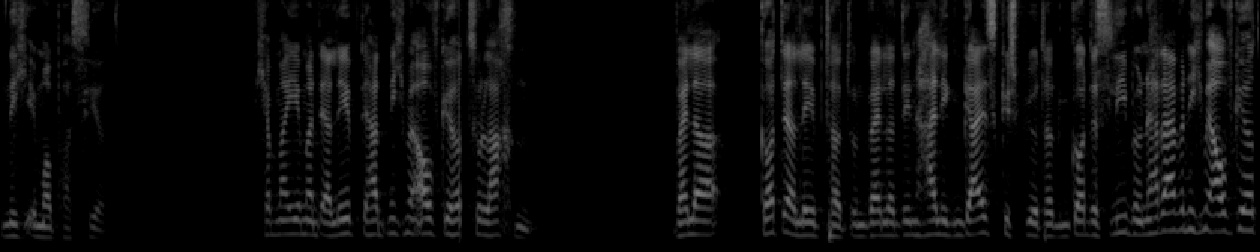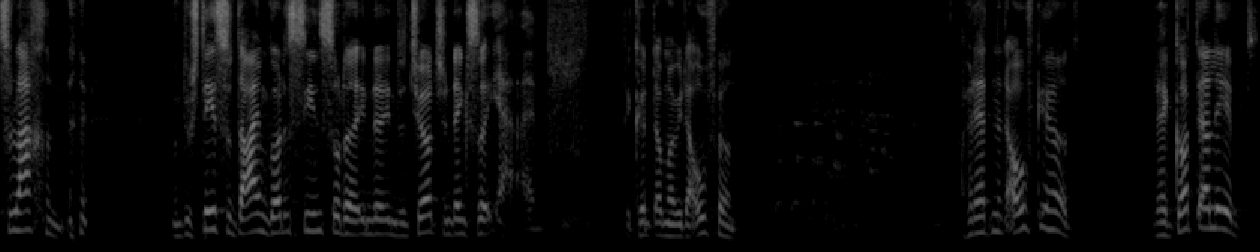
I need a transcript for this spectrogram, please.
nicht immer passiert. Ich habe mal jemand erlebt, der hat nicht mehr aufgehört zu lachen, weil er Gott erlebt hat und weil er den Heiligen Geist gespürt hat und Gottes Liebe und er hat einfach nicht mehr aufgehört zu lachen. Und du stehst so da im Gottesdienst oder in der, in der Church und denkst so, ja, pff, der könnte auch mal wieder aufhören. Aber der hat nicht aufgehört. Der hat Gott erlebt.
